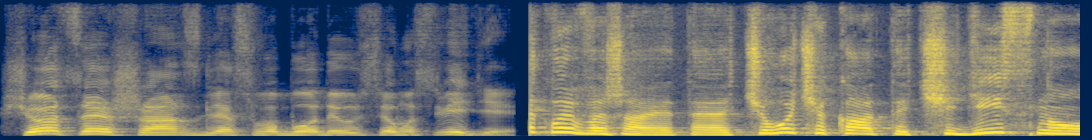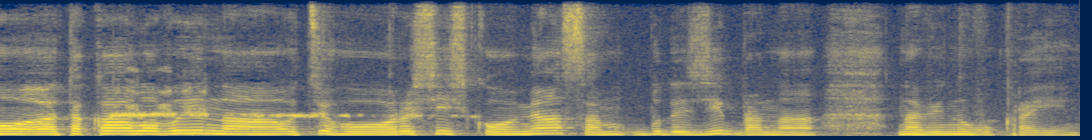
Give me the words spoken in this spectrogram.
що це шанс для свободи у всьому світі. Як ви вважаєте, чого чекати? Чи дійсно е, така лавина цього російського м'яса буде зібрана на війну в Україну?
